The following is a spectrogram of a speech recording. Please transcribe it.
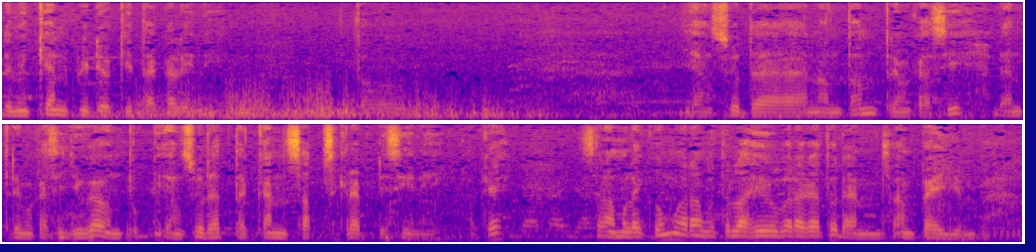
demikian video kita kali ini. Untuk yang sudah nonton terima kasih. Dan terima kasih juga untuk yang sudah tekan subscribe di sini. Oke assalamualaikum warahmatullahi wabarakatuh dan sampai jumpa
